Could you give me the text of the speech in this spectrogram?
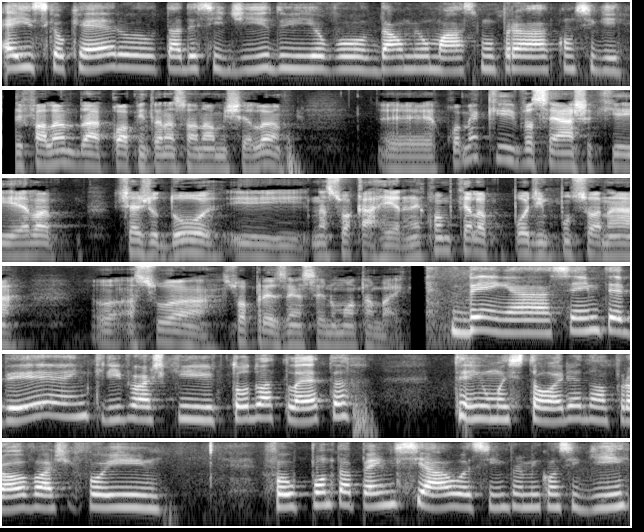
é isso que eu quero, tá decidido e eu vou dar o meu máximo para conseguir. E falando da Copa Internacional Michelin, é, como é que você acha que ela te ajudou e, na sua carreira, né? Como que ela pôde impulsionar a sua, sua presença aí no mountain bike? Bem, a CMTB é incrível. Acho que todo atleta tem uma história na prova. Acho que foi, foi o pontapé inicial assim para mim conseguir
